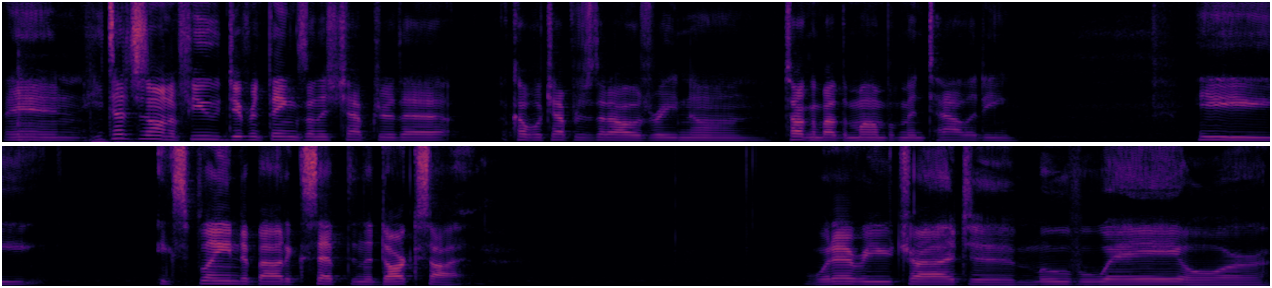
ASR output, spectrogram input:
And he touches on a few different things on this chapter that a couple chapters that I was reading on, talking about the Mamba mentality. He explained about accepting the dark side. Whatever you try to move away or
